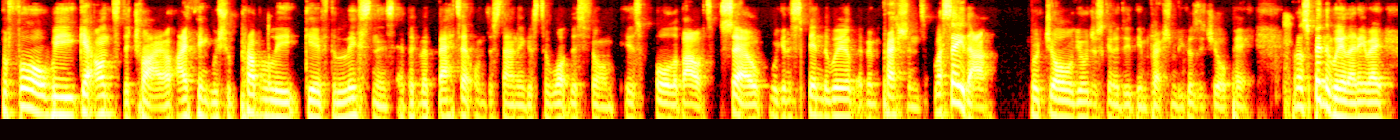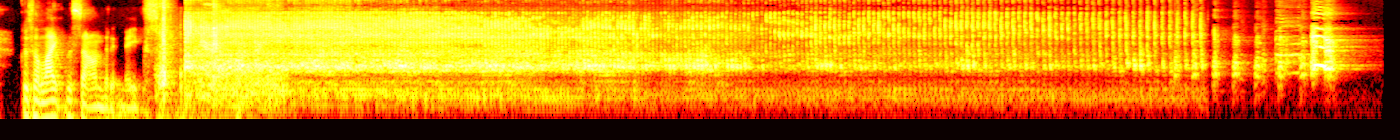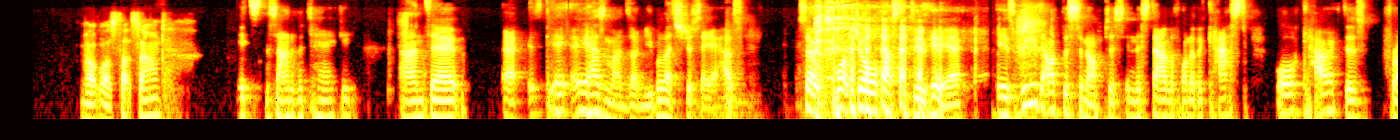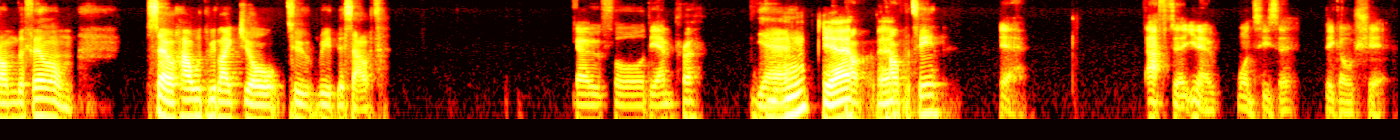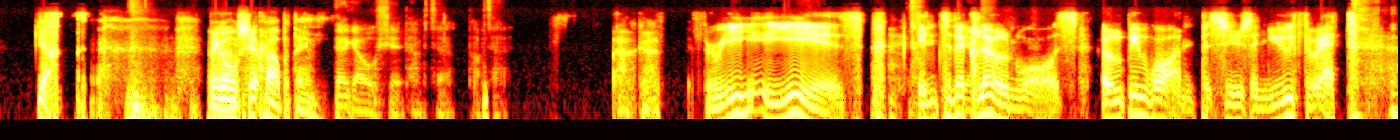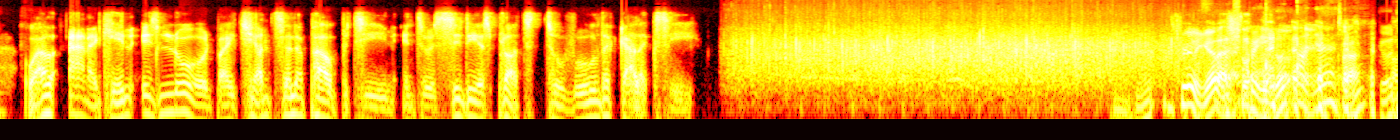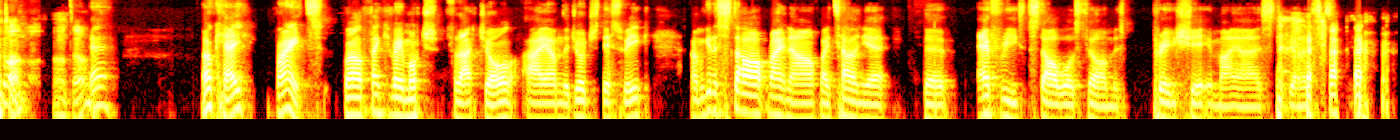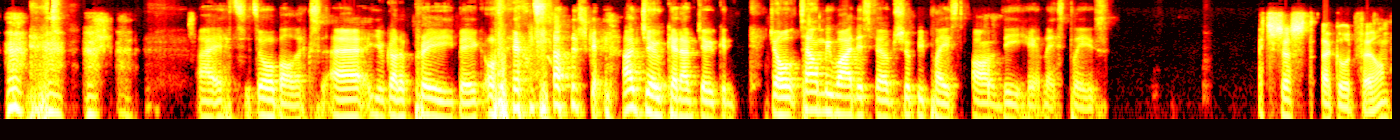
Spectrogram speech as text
before we get on to the trial, I think we should probably give the listeners a bit of a better understanding as to what this film is all about. So we're going to spin the wheel of impressions. Well, I say that, but Joel, you're just going to do the impression because it's your pick. But I'll spin the wheel anyway because I like the sound that it makes. What was that sound? it's the sound of a turkey, and uh, uh, it, it, it hasn't landed on you, but let's just say it has. So what Joel has to do here is read out the synopsis in the style of one of the cast or characters from the film. So how would we like Joel to read this out? Go for the Emperor. Yeah, Mhm. Yeah. Pal- yeah. Palpatine. Yeah. After, you know, once he's a big old shit. Big Um, old shit Palpatine. Big old shit, Palpatine. Palpatine. Oh god. Three years into the Yeah. Clone Wars, Obi-Wan pursues a new threat, while Anakin is lured by Chancellor Palpatine into a Sidious plot to rule the galaxy. It's really good, That's actually. pretty good, man, yeah. Good Well done. one. Well done. Yeah. Okay. Right. Well, thank you very much for that, Joel. I am the judge this week. I'm going to start right now by telling you that every Star Wars film is pretty shit in my eyes, to be honest. Uh, it's, it's all bollocks. Uh, you've got a pretty big uphill challenge. I'm joking. I'm joking. Joel, tell me why this film should be placed on the hit list, please. It's just a good film.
